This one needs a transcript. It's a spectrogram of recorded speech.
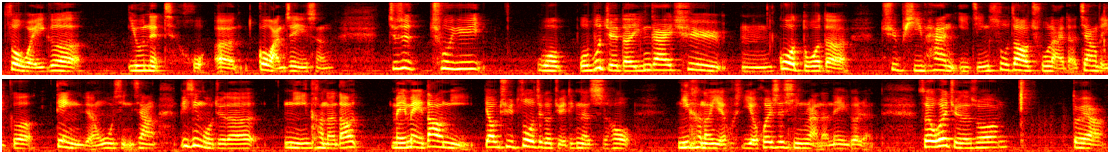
作为一个 unit 活呃过完这一生，就是出于我我不觉得应该去嗯过多的去批判已经塑造出来的这样的一个电影人物形象，毕竟我觉得你可能到每每到你要去做这个决定的时候，你可能也也会是心软的那一个人，所以我会觉得说，对啊。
